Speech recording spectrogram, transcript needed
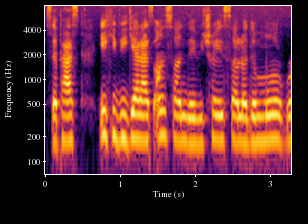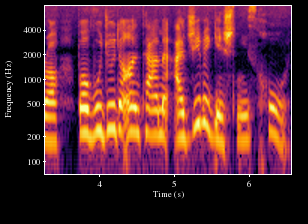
سپس یکی دیگر از آن ساندویچ های سالاد مرغ را با وجود آن طعم عجیب گشنیز خورد.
